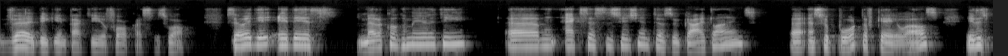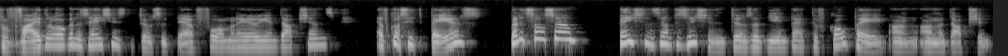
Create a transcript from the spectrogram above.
very big impact on your forecast as well. So it, it is medical community, um, access decision in terms of guidelines uh, and support of KOLs. It is provider organizations in terms of their formulary adoptions. Of course, it's payers, but it's also patients and physicians in terms of the impact of copay on, on adoption.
